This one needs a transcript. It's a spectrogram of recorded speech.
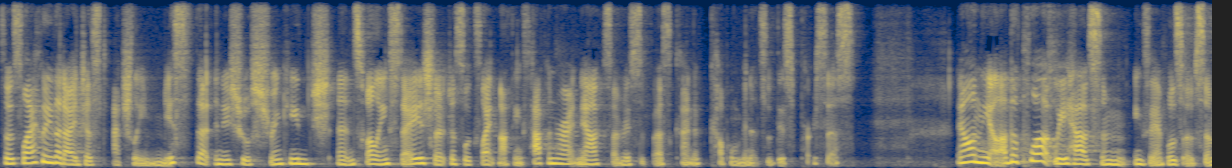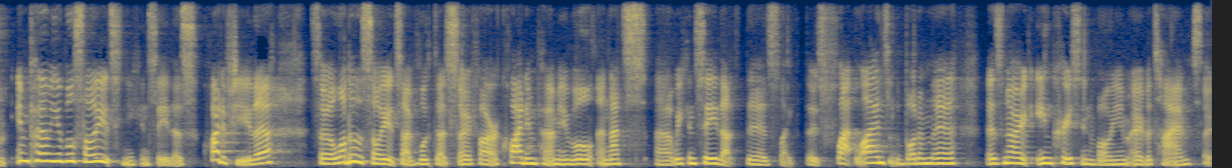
so it's likely that I just actually missed that initial shrinkage and swelling stage, so it just looks like nothing's happened right now because I missed the first kind of couple minutes of this process. Now on the other plot, we have some examples of some impermeable solutes, and you can see there's quite a few there. So a lot of the solutes I've looked at so far are quite impermeable, and that's uh, we can see that there's like those flat lines at the bottom there. There's no increase in volume over time. So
